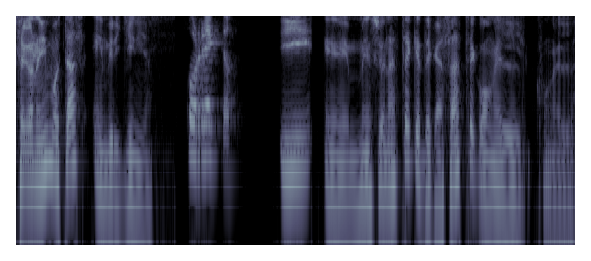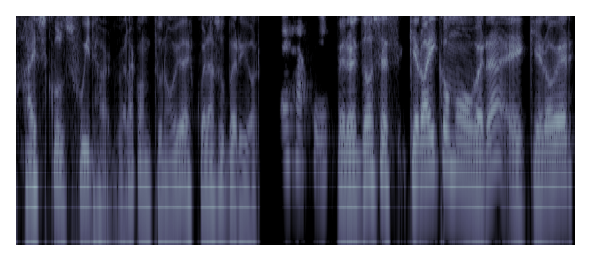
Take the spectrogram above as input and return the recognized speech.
sea que ahora mismo estás en Virginia. Correcto. Y eh, mencionaste que te casaste con el, con el high school sweetheart, ¿verdad? Con tu novio de escuela superior. Es así. Pero entonces, quiero ahí como, ¿verdad? Eh, quiero ver,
